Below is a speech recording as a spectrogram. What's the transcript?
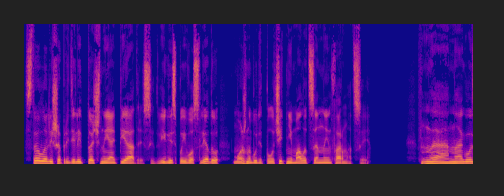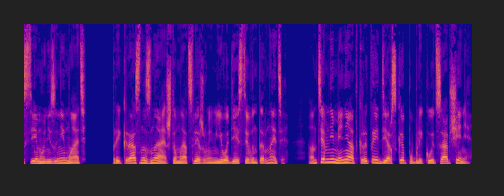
стоило лишь определить точный IP-адрес, и, двигаясь по его следу, можно будет получить немало ценной информации. Да, наглости ему не занимать. Прекрасно зная, что мы отслеживаем его действия в интернете, он, тем не менее, открыто и дерзко публикует сообщения.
